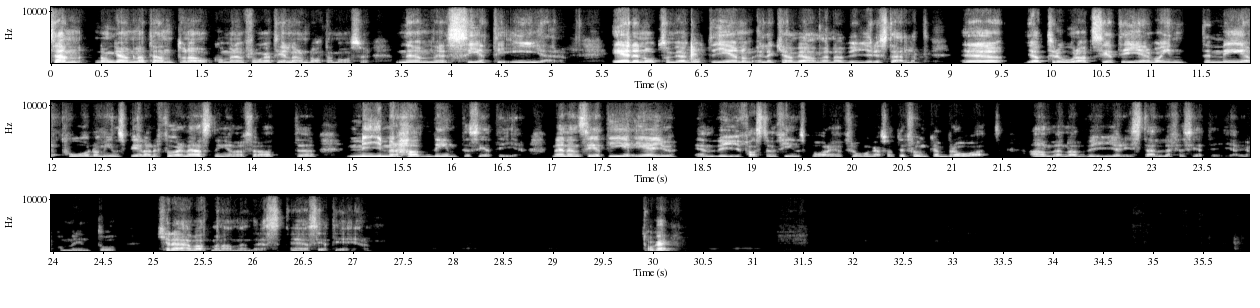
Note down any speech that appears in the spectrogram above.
Sen, de gamla tentorna, kommer en fråga till här om databaser, nämner CTIR. Är det något som vi har gått igenom eller kan vi använda vyer istället? Eh, jag tror att CTIR var inte med på de inspelade föreläsningarna för att eh, Mimer hade inte CTIR. Men en CTI är ju en vy fast den finns bara i en fråga. Så att det funkar bra att använda vyer istället för CTI. Jag kommer inte att kräva att man använder eh, CTIR. CTI. Okej? Okay?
